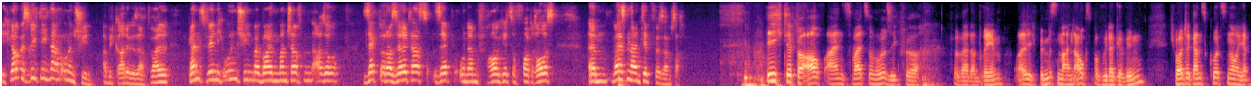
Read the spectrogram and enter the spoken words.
ich glaube, es riecht nicht nach einem Unentschieden, habe ich gerade gesagt, weil ganz wenig Unentschieden bei beiden Mannschaften. Also Sekt oder Selters, Sepp und dann frage ich jetzt sofort raus. Ähm, was ist denn dein Tipp für Samstag? Ich tippe auf einen 2 zu 0 Sieg für für Werder Bremen, weil ich, wir müssen mal in Augsburg wieder gewinnen. Ich wollte ganz kurz noch, ich habe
